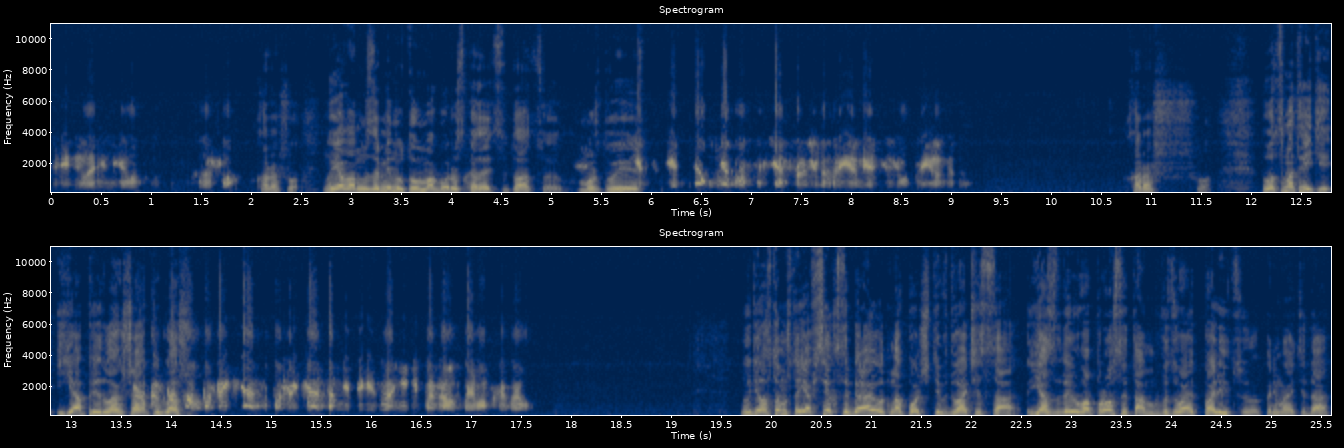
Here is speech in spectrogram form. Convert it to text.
переговорим, я вас выслушаю. Хорошо? Но я вам за минуту могу рассказать ситуацию? Может, вы... Нет, я, я- у меня просто сейчас люди на приеме, я сижу в приеме. Да. Хорошо. Вот смотрите, я приглашаю... Приглаш... А, После часа, после часа мне перезвоните, пожалуйста, я вам сказал. Ну, дело в том, что я всех собираю вот на почте в 2 часа. Я задаю вопросы там, вызывают полицию, понимаете, да?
